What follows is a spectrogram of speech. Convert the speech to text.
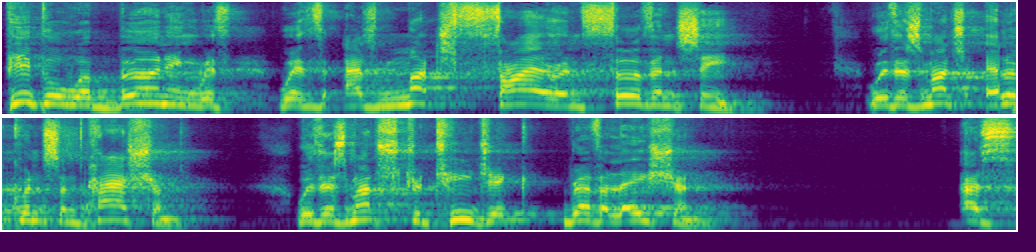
People were burning with, with as much fire and fervency, with as much eloquence and passion, with as much strategic revelation as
